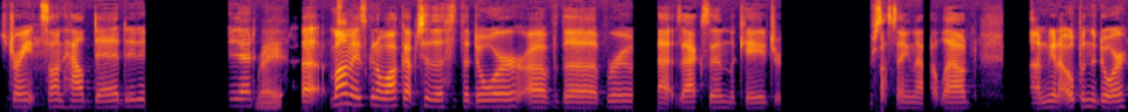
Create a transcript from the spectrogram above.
restraints on how dead it is. Dead. Right. Uh, Mama is gonna walk up to the the door of the room that Zach's in, the cage, or not saying that out loud. I'm gonna open the door.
